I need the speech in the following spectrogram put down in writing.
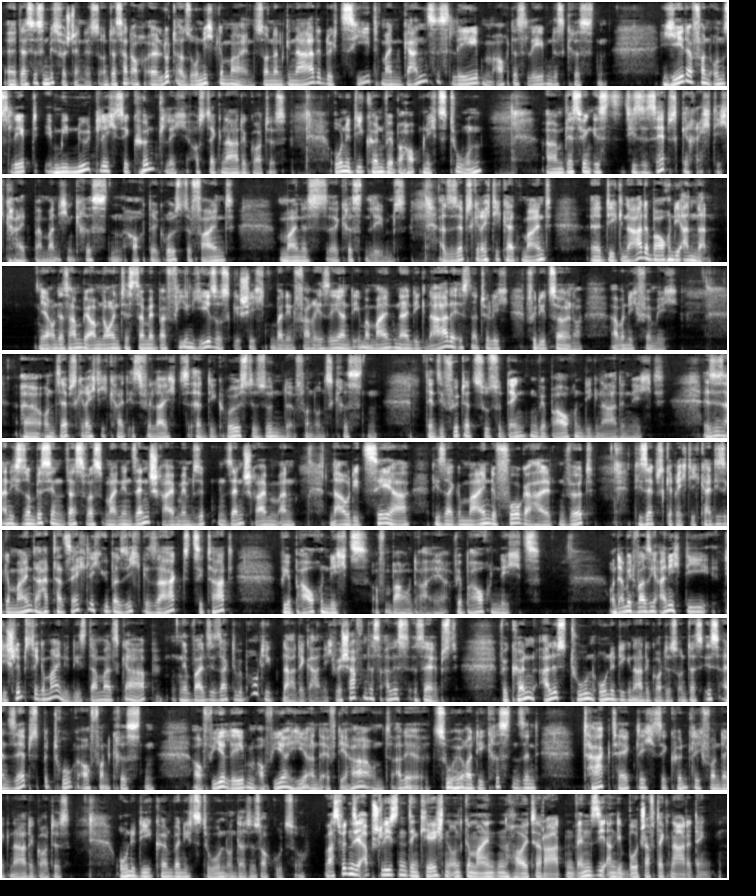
Äh, das ist ein Missverständnis. Und das hat auch äh, Luther so nicht gemeint, sondern Gnade durchzieht mein ganzes Leben, auch das Leben des Christen. Jeder von uns lebt minütlich, sekündlich aus der Gnade Gottes. Ohne die können wir überhaupt nichts tun. Ähm, deswegen ist diese Selbstgerechtigkeit bei manchen Christen auch der größte Feind meines äh, Christenlebens. Also Selbstgerechtigkeit meint, äh, die Gnade brauchen die anderen. Ja, und das haben wir am Neuen Testament bei vielen Jesus-Geschichten, bei den Pharisäern, die immer meinten, nein, die Gnade ist natürlich für die Zöllner, aber nicht für mich. Äh, und Selbstgerechtigkeit ist vielleicht äh, die größte Sünde von uns Christen, denn sie führt dazu zu denken, wir brauchen die Gnade nicht. Es ist eigentlich so ein bisschen das, was man in den Sendschreiben, im siebten Sendschreiben an Laodicea dieser Gemeinde vorgehalten wird, die Selbstgerechtigkeit. Diese Gemeinde hat tatsächlich über sich gesagt, Zitat, wir brauchen nichts, Offenbarung 3, ja, wir brauchen nichts. Und damit war sie eigentlich die, die schlimmste Gemeinde, die es damals gab, weil sie sagte, wir brauchen die Gnade gar nicht. Wir schaffen das alles selbst. Wir können alles tun ohne die Gnade Gottes. Und das ist ein Selbstbetrug auch von Christen. Auch wir leben, auch wir hier an der FDH und alle Zuhörer, die Christen sind, tagtäglich, sekündlich von der Gnade Gottes. Ohne die können wir nichts tun und das ist auch gut so. Was würden Sie abschließend den Kirchen und Gemeinden heute raten, wenn Sie an die Botschaft der Gnade denken?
